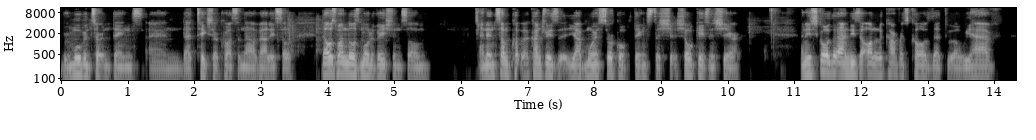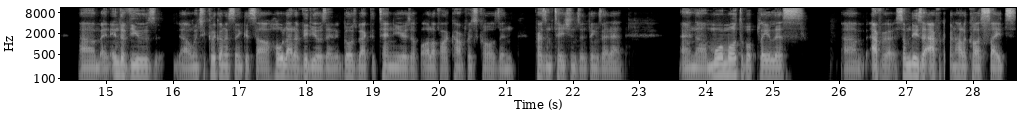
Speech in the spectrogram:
removing certain things, and that takes you across the Nile Valley. So that was one of those motivations. So, and in some countries, you have more historical things to sh- showcase and share. And you scroll down, these are all of the conference calls that uh, we have um, and interviews. Uh, once you click on this link, it's a whole lot of videos and it goes back to 10 years of all of our conference calls and presentations and things like that. And uh, more multiple playlists. Um, Afri- some of these are African Holocaust sites,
